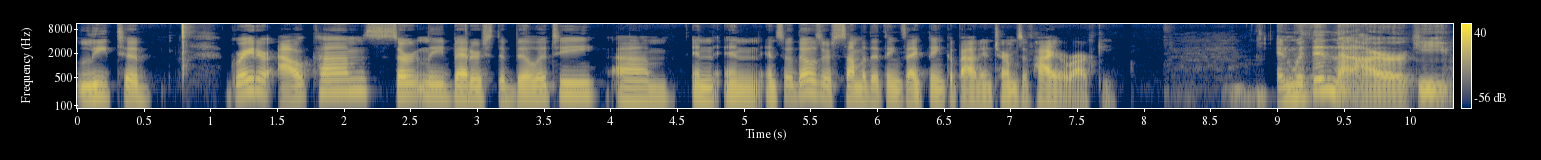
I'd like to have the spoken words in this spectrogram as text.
lead to greater outcomes, certainly better stability. Um, and, and, and so those are some of the things I think about in terms of hierarchy. And within that hierarchy,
